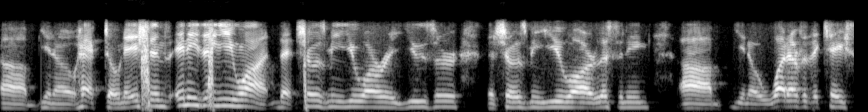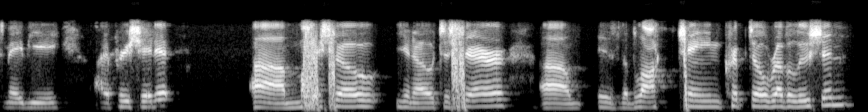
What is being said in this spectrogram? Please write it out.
Um, you know, heck, donations, anything you want that shows me you are a user, that shows me you are listening, um, you know, whatever the case may be, I appreciate it. Um, my show, you know, to share um, is the Blockchain Crypto Revolution.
